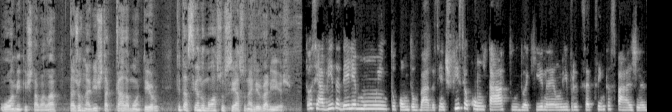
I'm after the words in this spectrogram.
O Homem que Estava Lá, da jornalista Carla Monteiro, que está sendo o maior sucesso nas livrarias. Então, assim, a vida dele é muito conturbada, assim, é difícil eu contar tudo aqui, né? É um livro de 700 páginas.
